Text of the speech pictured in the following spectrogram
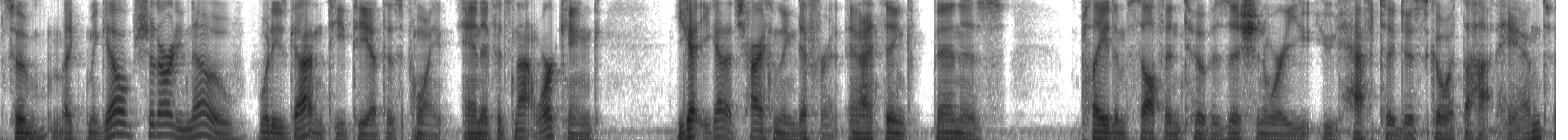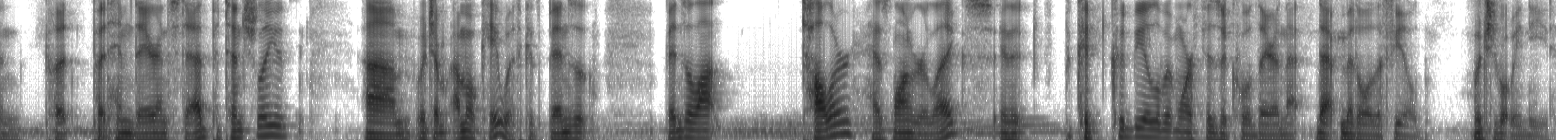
So like Miguel should already know what he's gotten TT at this point. And if it's not working, you got you got to try something different. And I think Ben has played himself into a position where you, you have to just go with the hot hand and put put him there instead potentially, um, which I'm, I'm okay with because Ben's a, Ben's a lot taller, has longer legs, and it could could be a little bit more physical there in that that middle of the field, which is what we need.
